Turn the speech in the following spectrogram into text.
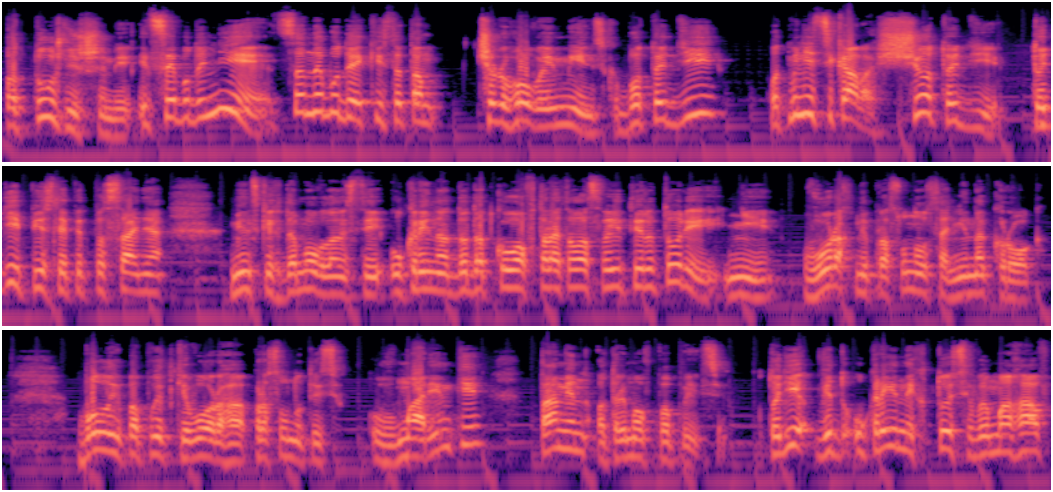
потужнішими. І це буде ні, це не буде якийсь там черговий мінськ. Бо тоді, от мені цікаво, що тоді? Тоді, після підписання мінських домовленостей, Україна додатково втратила свої території? Ні. Ворог не просунувся ні на крок. Були попитки ворога просунутись в Мар'їнки, там він отримав попитці. Тоді від України хтось вимагав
